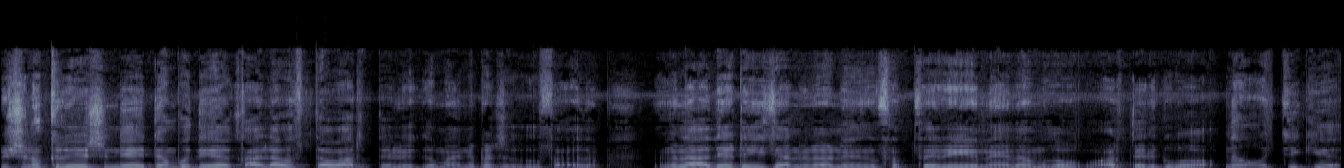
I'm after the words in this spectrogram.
വിഷ്ണു ക്രിയേഷന്റെ ഏറ്റവും പുതിയ കാലാവസ്ഥ വാർത്തയിലേക്ക് മാന്യപ്പെട്ടവർക്ക് സ്വാഗതം. നിങ്ങൾ ആദ്യമായിട്ട് ഈ ചാനലാണ് സബ്സ്ക്രൈബ് ചെയ്യുന്ന നമുക്ക് വാർത്തയിലേക്ക് പോകാം. ഇന്ന് ഉച്ചയ്ക്ക്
